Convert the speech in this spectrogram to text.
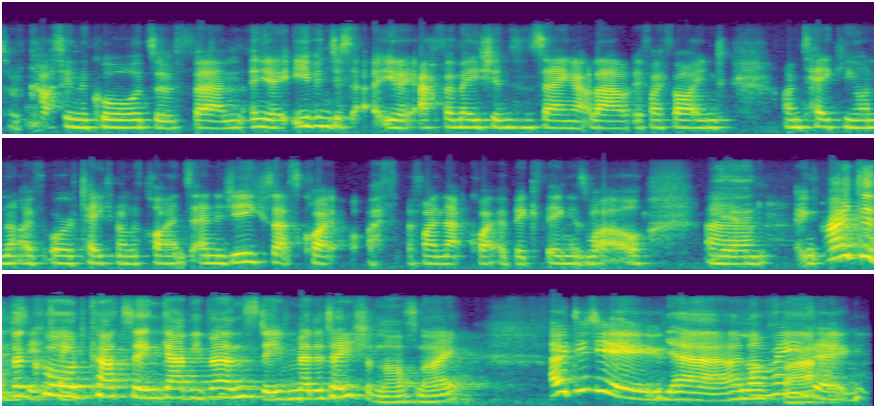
sort of cutting the cords of, um, and you know, even just you know affirmations and saying out loud if I find I'm taking on I've, or have taken on a client's energy because that's quite I find that quite a big thing as well. Um, Yeah. I did the cord takes- cutting Gabby Bernstein meditation last night. Oh, did you? Yeah, I love that Amazing.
